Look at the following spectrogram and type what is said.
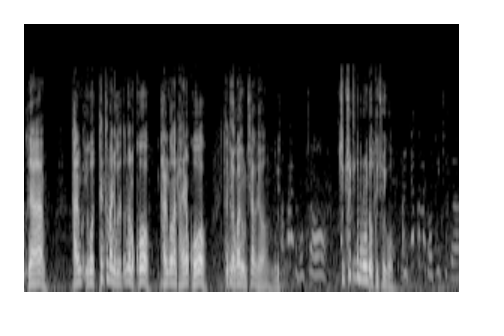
그냥 다른 거 이거 텐트만 여기다 던져놓고 다른 것만 다 해놓고 텐트 여기다 움치라 그래요 우리 아빠한테 못 쳐. 집 출지도 모르는데 어떻게 쳐 이거 아니, 잠깐만 더칠 거야?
